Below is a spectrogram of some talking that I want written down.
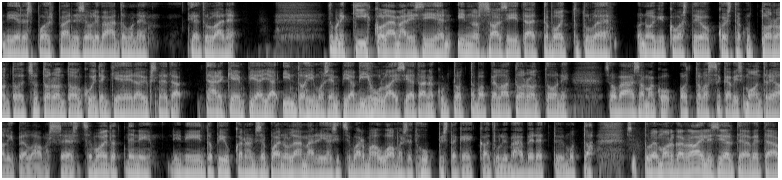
niin edes poispäin, niin se oli vähän tuommoinen tietynlainen tuommoinen kiihkolämäri siihen innossaan siitä, että voitto tulee noinkin kovasta joukkoista kuin Toronto. Että Toronto on kuitenkin heidän yksi näitä tärkeimpiä ja intohimoisempia vihulaisia, että aina kun Ottava pelaa Torontoon, niin se on vähän sama kuin Ottavassa kävisi Montreali pelaamassa. Ja sitten sä voitat ne niin, niin, niin intopiukkana, niin se paino lämäri ja sitten se varmaan huomasi, että huppista keikkaa tuli vähän vedettyä, mutta sitten tulee Morgan Raili sieltä ja vetää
